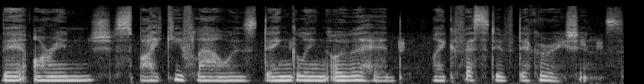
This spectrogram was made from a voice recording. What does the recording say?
Their orange, spiky flowers dangling overhead like festive decorations.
